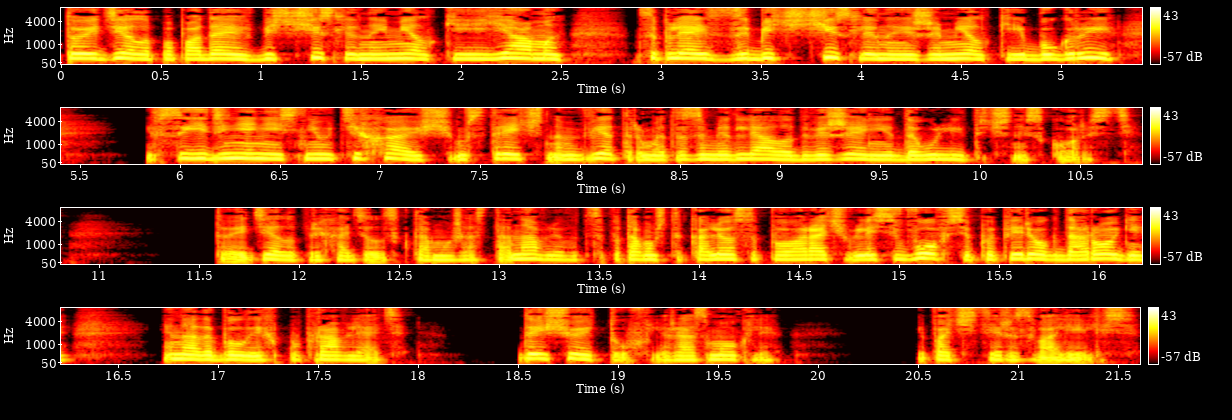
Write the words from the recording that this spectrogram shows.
то и дело попадая в бесчисленные мелкие ямы, цепляясь за бесчисленные же мелкие бугры, и в соединении с неутихающим встречным ветром это замедляло движение до улиточной скорости. То и дело приходилось к тому же останавливаться, потому что колеса поворачивались вовсе поперек дороги, и надо было их поправлять. Да еще и туфли размокли и почти развалились.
